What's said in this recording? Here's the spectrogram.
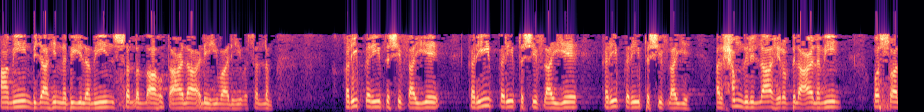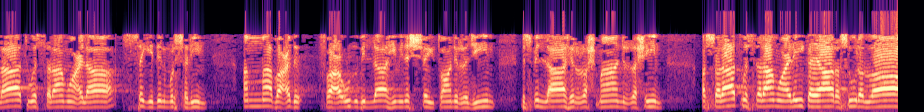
آمین۔ بجاہ نبی الامین صلی اللہ تعالی علیہ وآلہ وسلم۔ قریب قریب تشریف لائیے۔ قریب قریب تشریف لائیے، قریب قریب تشریف لائیے۔ الحمد للہ رب العالمین، والصلاة والسلام على سید المرسلین۔ اما بعد، فاعوذ باللہ من الشیطان الرجیم۔ بسم اللہ الرحمن الرحیم۔ الصلاة والسلام علیکہ یا رسول اللہ۔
